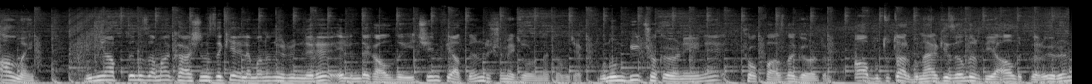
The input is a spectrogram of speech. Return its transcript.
Almayın. Bunu yaptığınız zaman karşınızdaki elemanın ürünleri elinde kaldığı için fiyatlarını düşürmek zorunda kalacak. Bunun birçok örneğini çok fazla gördüm. Aa bu tutar bunu herkes alır diye aldıkları ürün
